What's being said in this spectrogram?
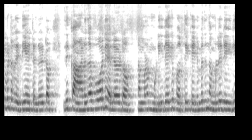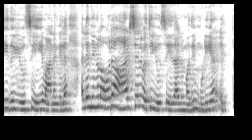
ഇവിടെ റെഡി ആയിട്ടുണ്ട് കേട്ടോ. ഇത് കാണുന്ന പോലെയല്ല കേട്ടോ. നമ്മൾ മുടിയിലേക്ക് പുറത്തേക്ക് കഴിയുമ്പോൾ നമ്മൾ ഡെയിലി ഇത് യൂസ് ചെയ്യുവാണെങ്കിൽ അല്ലെങ്കിൽ നിങ്ങൾ ഓരോ ആഴ്ചയിൽ വെച്ച് യൂസ് ചെയ്താലും മതി. മുടിയെ എത്ര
